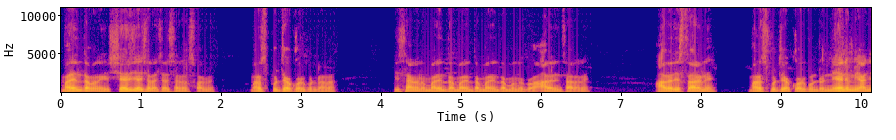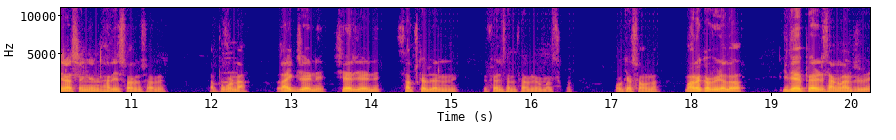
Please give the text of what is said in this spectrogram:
మరింత మనకి షేర్ చేసేలా చేశారని స్వామి మనస్ఫూర్తిగా కోరుకుంటున్నాను. ఈ సంఘను మరింత మరింత మరింత ముందుకు ఆదరించాలని ఆదరిస్తారని మనస్ఫూర్తిగా కోరుకుంటూ నేను మీ అంజనా సింగింగ్ హరి స్వామి. స్వామి తప్పకుండా లైక్ చేయండి షేర్ చేయండి సబ్స్క్రైబ్ చేయండి. మీ ఫ్రెండ్స్ అండ్ ఫ్యామిలీ మెంబర్స్కు ఓకే స్వామిలో. మరొక వీడియోలో ఇదే పేరెడ్ సాంగ్ లాంటివి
